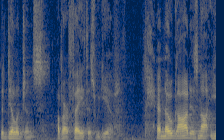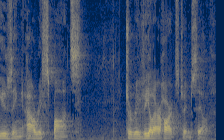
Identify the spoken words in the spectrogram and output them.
the diligence of our faith as we give. And no, God is not using our response to reveal our hearts to Himself.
